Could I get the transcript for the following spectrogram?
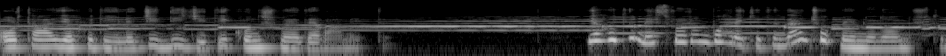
ortağı Yahudi ile ciddi ciddi konuşmaya devam etti. Yahudi Mesrur'un bu hareketinden çok memnun olmuştu.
